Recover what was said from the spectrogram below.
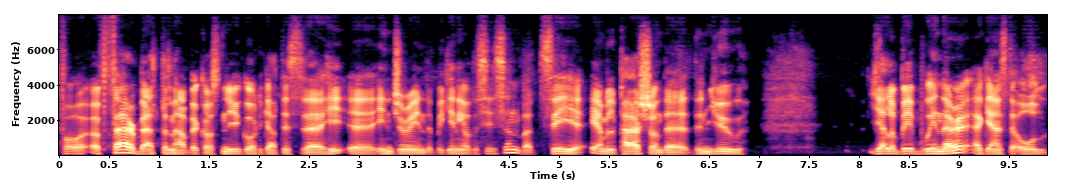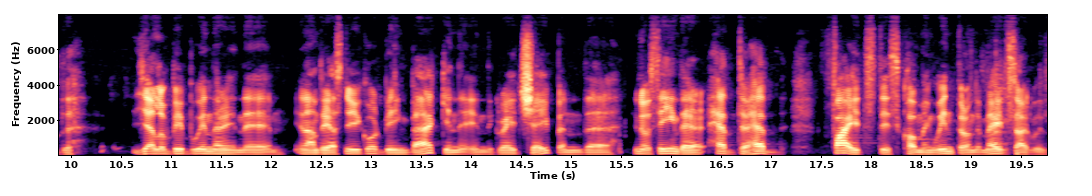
for a fair battle now because Nygård got this uh, he, uh, injury in the beginning of the season, but see Emil Persson, the the new yellow bib winner against the old yellow bib winner in uh, in Andreas Nygård being back in in great shape, and uh, you know seeing their head-to-head fights this coming winter on the male side will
